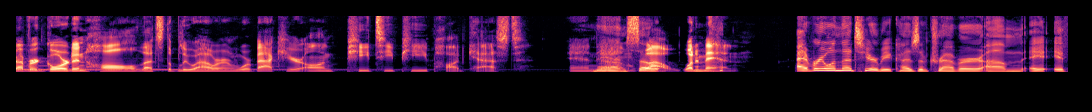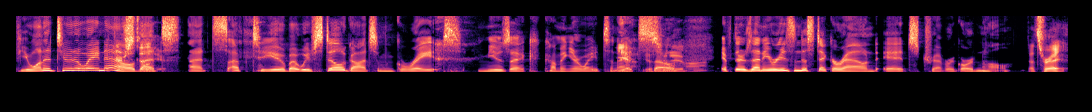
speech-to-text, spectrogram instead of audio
Trevor Gordon Hall. That's the Blue Hour, and we're back here on PTP Podcast. And Man, um, so- wow, what a man! Everyone that's here because of Trevor. Um, if you want to tune away now, still here. that's that's up to you. But we've still got some great music coming your way tonight. yes, so do. if there's any reason to stick around, it's Trevor Gordon Hall. That's right.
